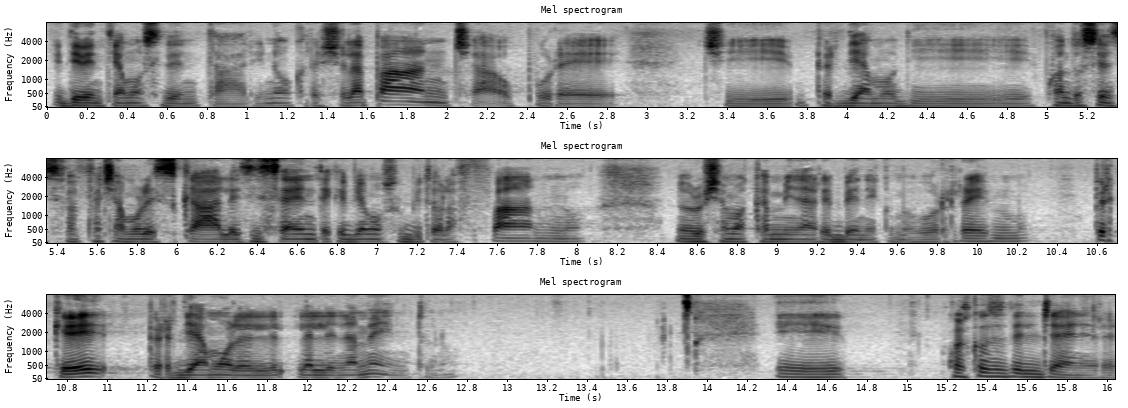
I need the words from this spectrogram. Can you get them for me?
e diventiamo sedentari, no? cresce la pancia oppure ci perdiamo di... quando facciamo le scale si sente che abbiamo subito l'affanno, non riusciamo a camminare bene come vorremmo, perché perdiamo l'allenamento. No? E qualcosa del genere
